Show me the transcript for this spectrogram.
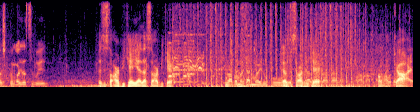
Acho que o negócio já subiu ele. Is this the RPK? Yeah, that's the RPK. Não dá pra marcar no meio do fogo. Yeah, that's the RPK. Oh my god.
